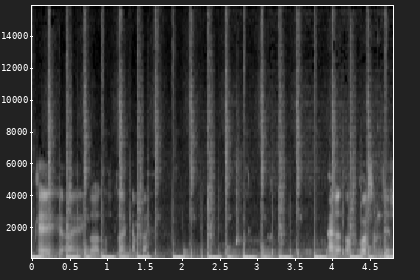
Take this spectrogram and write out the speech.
Okay, I got the flag, I'm back. And of course I'm dead.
